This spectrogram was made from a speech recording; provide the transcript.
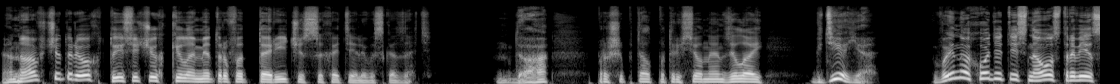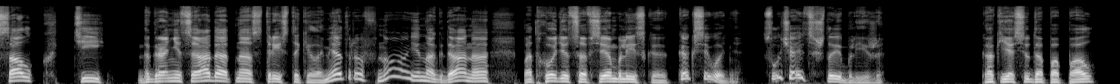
Она в четырех тысячах километров от Таричиса, хотели вы сказать». «Да», — прошептал потрясенный Анзелай. «Где я?» «Вы находитесь на острове Салк-Ти. До границы ада от нас 300 километров, но иногда она подходит совсем близко, как сегодня. Случается, что и ближе». «Как я сюда попал?»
